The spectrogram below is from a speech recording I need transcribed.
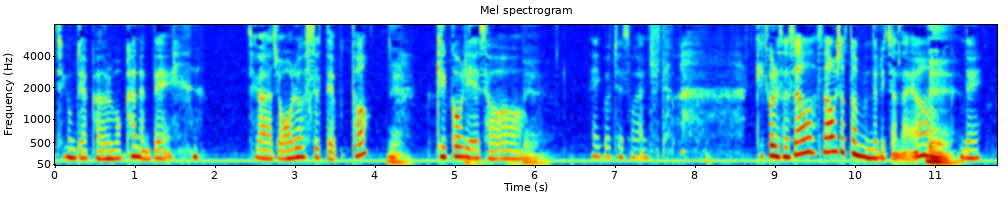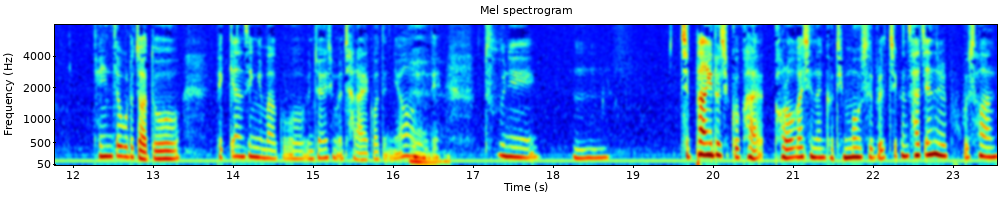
지금도 약간 울먹하는데 제가 아주 어렸을 때부터 네, 길거리에서 네, 아이고 죄송합니다. 길거리에서 싸우, 싸우셨던 분들이잖아요. 네. 근데 개인적으로 저도 백기환 선생님하고 윤정희 선생님을 잘 알거든요. 네. 근데 두 분이 음, 지팡이를 짚고 가- 걸어가시는 그 뒷모습을 찍은 사진을 보고선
